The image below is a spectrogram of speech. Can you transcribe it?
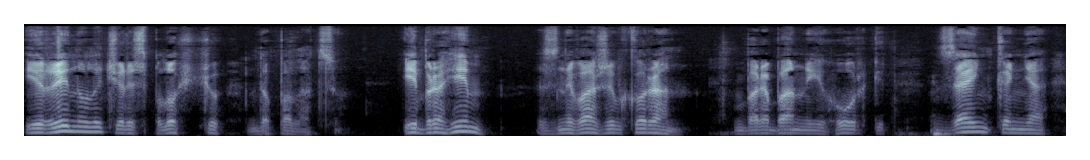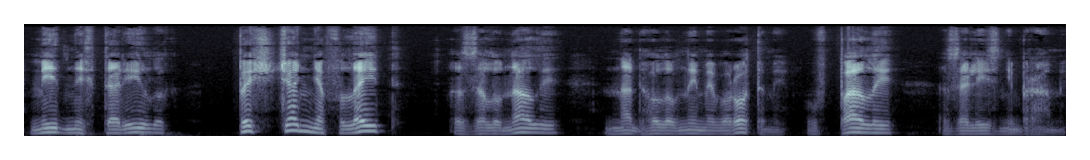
і ринули через площу до палацу. Ібрагім зневажив Коран, барабанний гуркіт, дзенькання мідних тарілок, пищання флейт залунали над головними воротами, впали залізні брами.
